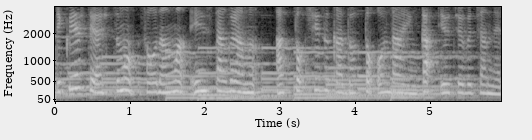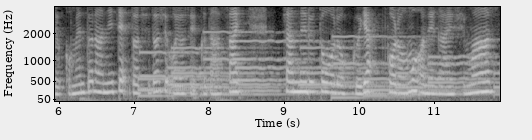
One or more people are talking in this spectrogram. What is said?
リクエストや質問相談はインスタグラムアット静か .online か YouTube チャンネルコメント欄にてどしどしお寄せください。チャンネル登録やフォローもお願いします。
